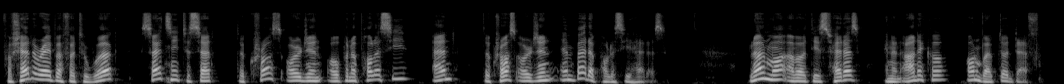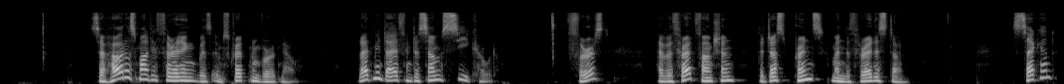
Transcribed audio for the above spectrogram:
For shared array buffer to work, sites need to set the cross-origin opener policy and the cross-origin embedder policy headers. Learn more about these headers in an article on web.dev. So how does multithreading with Emscripten work now? Let me dive into some C code. First, I have a thread function that just prints when the thread is done. Second,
